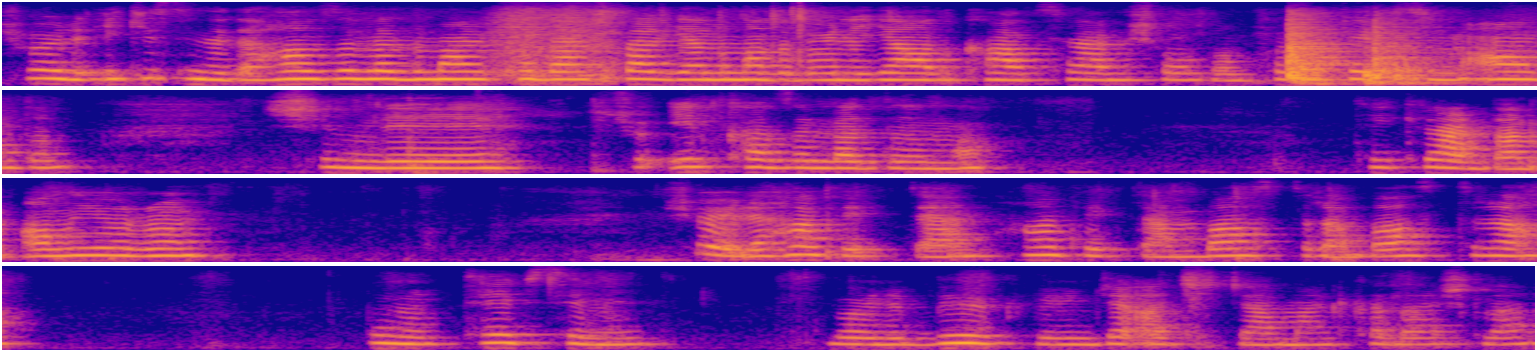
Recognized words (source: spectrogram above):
Şöyle ikisini de hazırladım arkadaşlar. Yanıma da böyle yağlı kağıt sermiş olduğum fırın tepsimi aldım. Şimdi şu ilk hazırladığımı tekrardan alıyorum. Şöyle hafiften hafiften bastıra bastıra bunu tepsimin böyle büyüklüğünce açacağım arkadaşlar.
